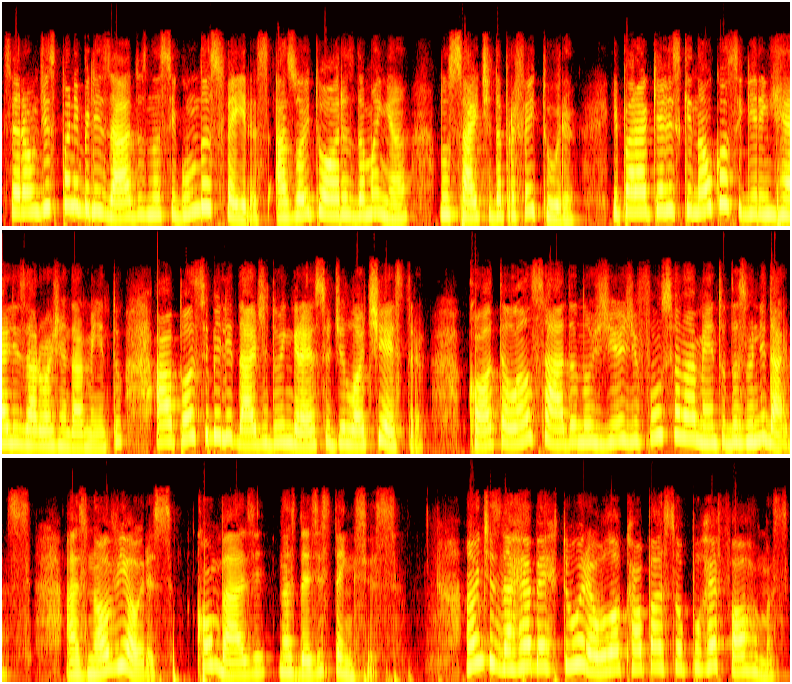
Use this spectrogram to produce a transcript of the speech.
serão disponibilizados nas segundas-feiras, às 8 horas da manhã, no site da Prefeitura e para aqueles que não conseguirem realizar o agendamento, há a possibilidade do ingresso de lote extra, cota lançada nos dias de funcionamento das unidades, às 9 horas, com base nas desistências. Antes da reabertura, o local passou por reformas,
